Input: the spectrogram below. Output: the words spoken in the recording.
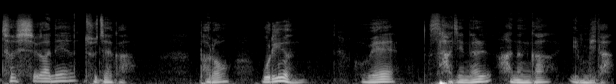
첫 시간의 주제가 바로 우리는 왜 사진을 하는가 입니다.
